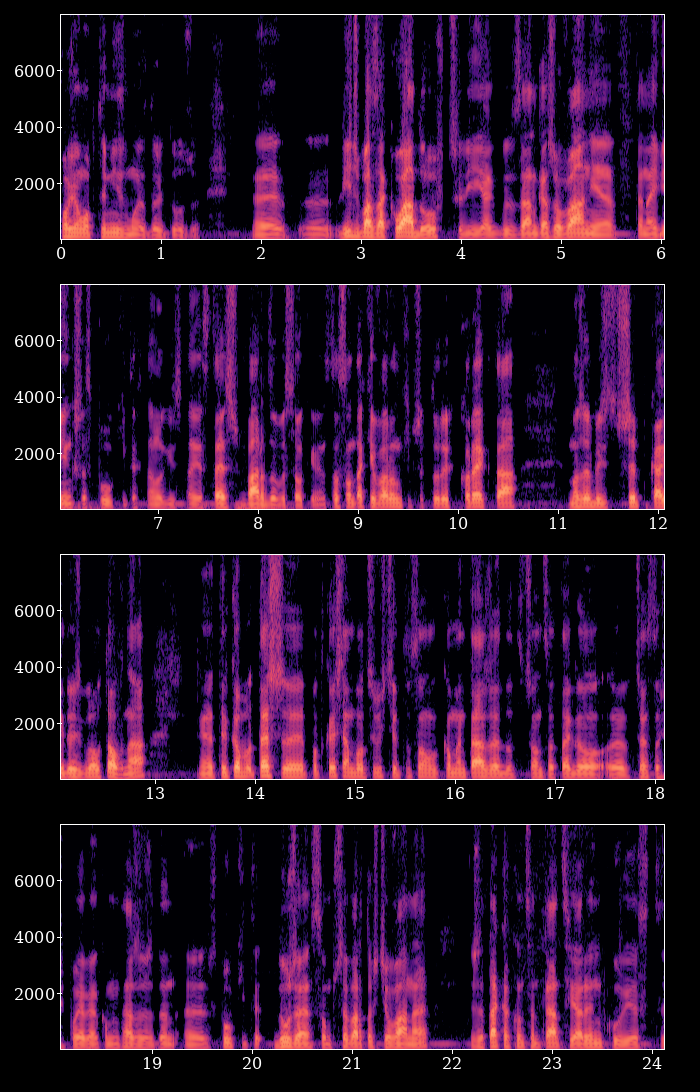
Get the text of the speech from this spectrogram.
poziom optymizmu jest dość duży. Liczba zakładów, czyli jakby zaangażowanie w te największe spółki technologiczne jest też bardzo wysokie, więc to są takie warunki, przy których korekta może być szybka i dość gwałtowna. E, tylko też e, podkreślam, bo oczywiście tu są komentarze dotyczące tego, e, często się pojawiają komentarze, że ten, spółki duże są przewartościowane, że taka koncentracja rynku jest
